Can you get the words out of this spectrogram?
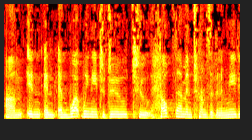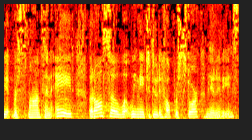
um, in, in, and what we need to do to help them in terms of an immediate response and aid, but also what we need to do to help restore communities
